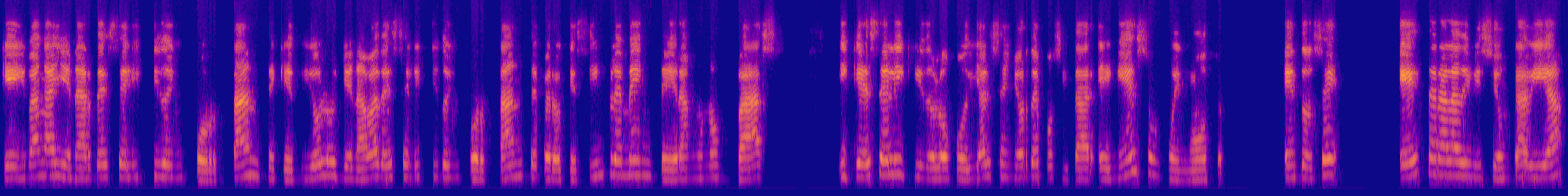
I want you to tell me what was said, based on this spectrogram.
que iban a llenar de ese líquido importante, que Dios los llenaba de ese líquido importante, pero que simplemente eran unos vasos y que ese líquido lo podía el Señor depositar en eso o en otro. Entonces, esta era la división que había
